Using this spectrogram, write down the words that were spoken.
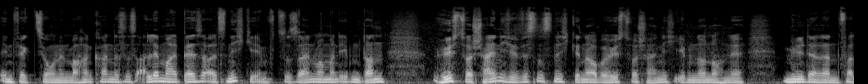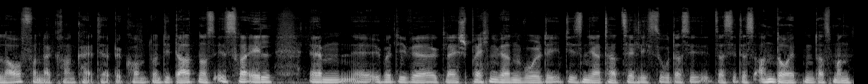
Infektionen machen kann, das ist allemal besser als nicht geimpft zu sein, weil man eben dann höchstwahrscheinlich, wir wissen es nicht genau, aber höchstwahrscheinlich eben nur noch einen milderen Verlauf von der Krankheit her bekommt. Und die Daten aus Israel, ähm, über die wir gleich sprechen werden wohl, die, die sind ja tatsächlich so, dass sie, dass sie das andeuten, dass man,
